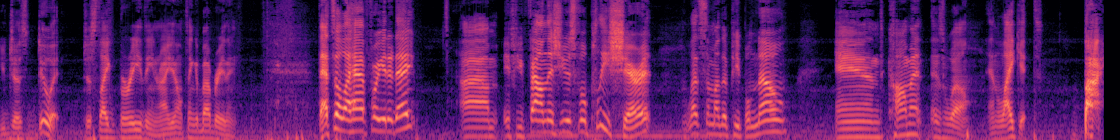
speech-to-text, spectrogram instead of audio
You just do it. Just like breathing, right? You don't think about breathing. That's all I have for you today. Um, if you found this useful, please share it. Let some other people know. And comment as well. And like it. Bye.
